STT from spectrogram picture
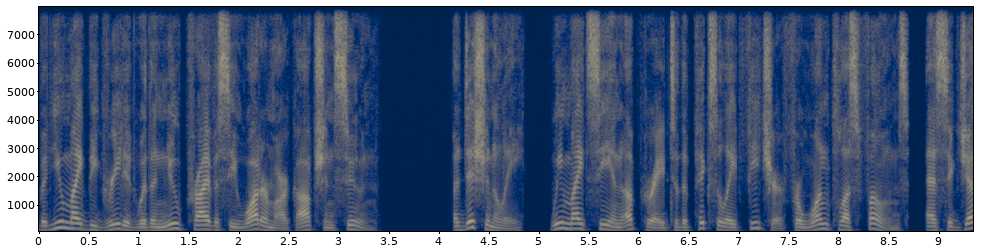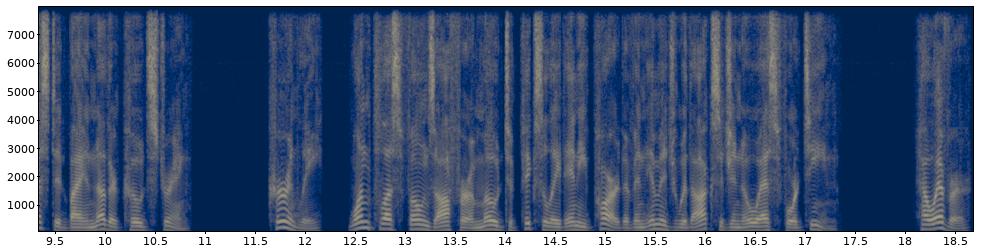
but you might be greeted with a new privacy watermark option soon. Additionally, we might see an upgrade to the Pixelate feature for OnePlus phones, as suggested by another code string. Currently, OnePlus phones offer a mode to pixelate any part of an image with Oxygen OS 14. However,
